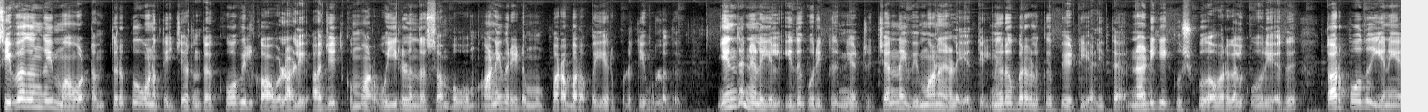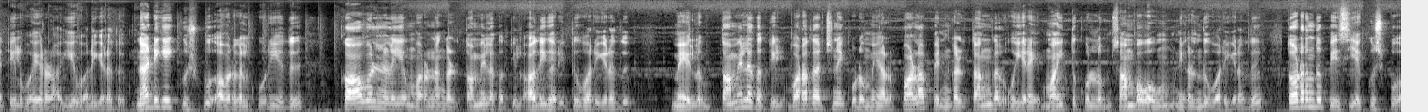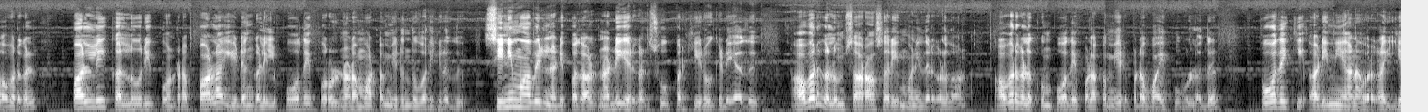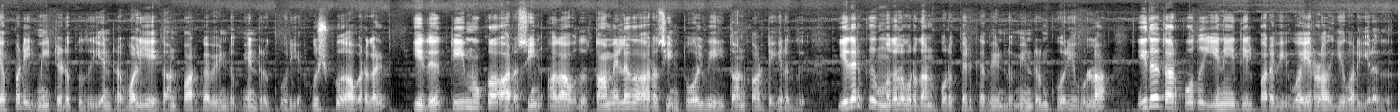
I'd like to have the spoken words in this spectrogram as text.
சிவகங்கை மாவட்டம் திருப்புவனத்தைச் சேர்ந்த கோவில் காவலாளி அஜித்குமார் உயிரிழந்த சம்பவம் அனைவரிடமும் பரபரப்பை ஏற்படுத்தி உள்ளது இந்த நிலையில் இது குறித்து நேற்று சென்னை விமான நிலையத்தில் நிருபர்களுக்கு பேட்டி அளித்த நடிகை குஷ்பு அவர்கள் கூறியது தற்போது இணையத்தில் வைரலாகி வருகிறது. நடிகை குஷ்பு அவர்கள் கூறியது காவல் நிலைய மரணங்கள் தமிழகத்தில் அதிகரித்து வருகிறது. மேலும் தமிழகத்தில் வரதட்சணை கொடுமையால் பல பெண்கள் தங்கள் உயிரை மாய்த்து கொள்ளும் சம்பவமும் நிகழ்ந்து வருகிறது. தொடர்ந்து பேசிய குஷ்பு அவர்கள் பள்ளி கல்லூரி போன்ற பல இடங்களில் போதைப்பொருள் நடமாட்டம் இருந்து வருகிறது. சினிமாவில் நடிப்பதால் நடிகர்கள் சூப்பர் ஹீரோ கிடையாது. அவர்களும் சராசரி மனிதர்கள்தான். அவர்களுக்கும் போதை பழக்கம் ஏற்பட வாய்ப்பு உள்ளது. போதைக்கு அடிமையானவர்களை எப்படி மீட்டெடுப்பது என்ற வழியை தான் பார்க்க வேண்டும் என்று கூறிய குஷ்பு அவர்கள் இது திமுக அரசின் அதாவது தமிழக அரசின் தோல்வியை தான் காட்டுகிறது. இதற்கு முதல்வர் தான் பொறுப்பேற்க வேண்டும் என்றும் கூறியுள்ளார். இது தற்போது இணையத்தில் பரவி வைரலாகி வருகிறது.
